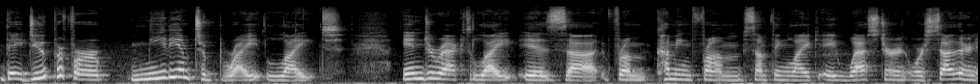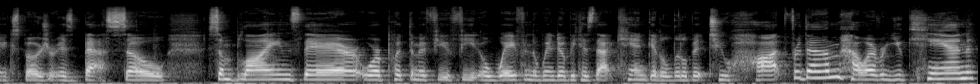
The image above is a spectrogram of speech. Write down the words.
They do prefer medium to bright light. Indirect light is uh, from coming from something like a western or southern exposure is best. So some blinds there or put them a few feet away from the window because that can get a little bit too hot for them. However, you can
